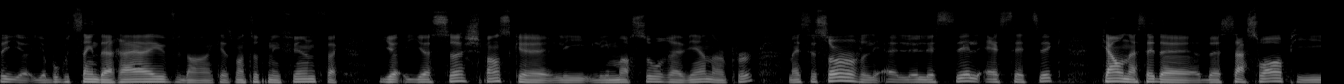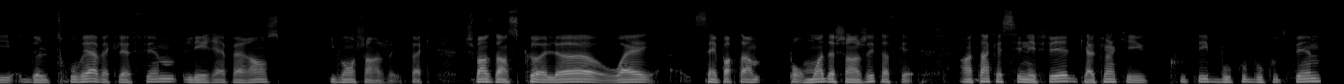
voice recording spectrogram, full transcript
il y, a- beaucoup de scènes de rêve dans quasiment tous mes films. Fait que, il y a, il y a ça, je pense que les, les morceaux reviennent un peu, mais c'est sûr, le, le- le style esthétique, quand on essaie de, de s'asseoir puis de le trouver avec le film, les références ils vont changer. Fait que je pense que dans ce cas-là, ouais, c'est important pour moi de changer parce que en tant que cinéphile, quelqu'un qui a écouté beaucoup, beaucoup de films,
